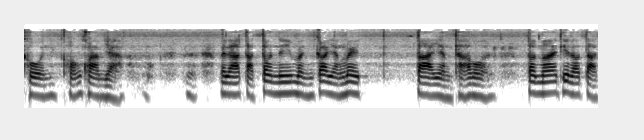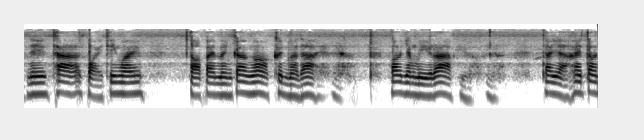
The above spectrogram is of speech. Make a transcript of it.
โคนของความอยาก เวลาตัดต้นนี้มันก็ยังไม่ ตายอย่างถาวรต้นไม้ที่เราตัดนี้ถ้าปล่อยทิ้งไว้ ต่อไปมันก็งอกขึ้นมาได้ เพราะยังมีรากอยู่ ถ้าอยากให้ต้น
